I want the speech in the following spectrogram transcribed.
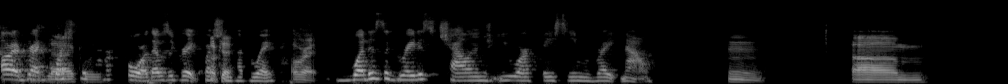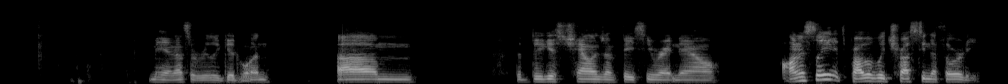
All right, Brad, question number four. That was a great question, Okay. by the way. All right. What is the greatest challenge you are facing right now? Hmm. Um, man, that's a really good one. Um, the biggest challenge I'm facing right now, honestly, it's probably trusting authority,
